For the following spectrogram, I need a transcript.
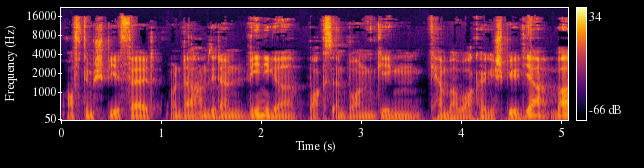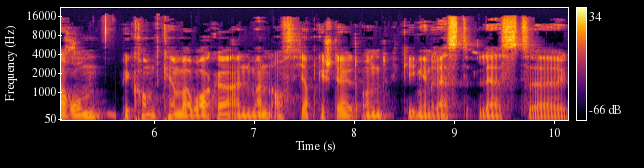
auf dem Spielfeld. Und da haben sie dann weniger Box and One gegen Kemba Walker gespielt gespielt. Ja, warum bekommt Kemba Walker einen Mann auf sich abgestellt und gegen den Rest lässt äh,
